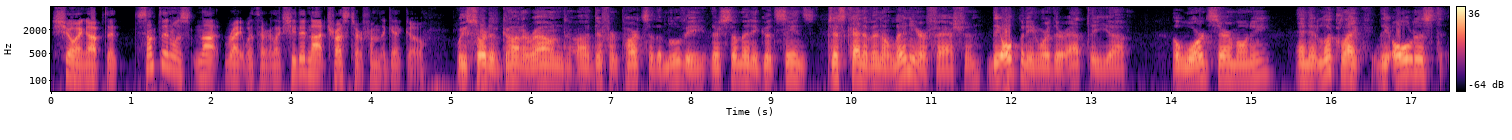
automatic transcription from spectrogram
showing up that something was not right with her. Like, she did not trust her from the get go. We've sort of gone around uh, different parts of the movie. There's so many good scenes, just kind of in a linear fashion. The opening where they're at the uh, award ceremony, and it looked like the oldest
